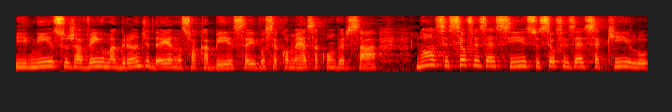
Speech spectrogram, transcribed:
e nisso já vem uma grande ideia na sua cabeça e você começa a conversar nossa, e se eu fizesse isso, e se eu fizesse aquilo,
